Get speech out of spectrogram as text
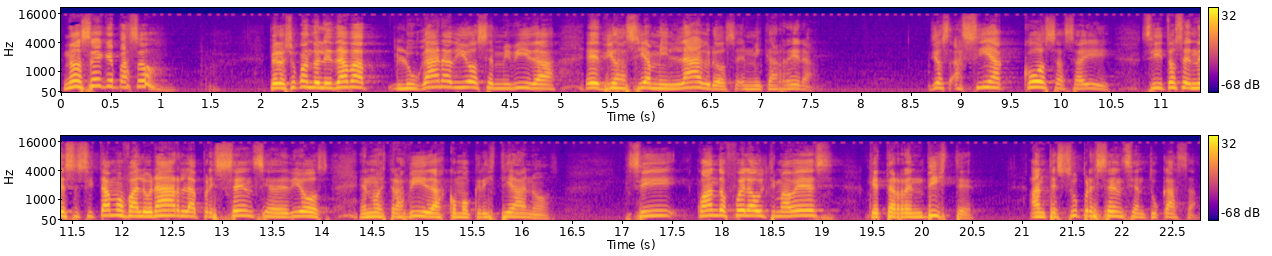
No sé qué pasó. Pero yo cuando le daba lugar a Dios en mi vida, eh, Dios hacía milagros en mi carrera. Dios hacía cosas ahí. Sí, entonces necesitamos valorar la presencia de Dios en nuestras vidas como cristianos. ¿Sí? ¿Cuándo fue la última vez que te rendiste ante su presencia en tu casa?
